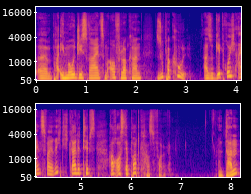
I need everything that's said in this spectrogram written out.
äh, ein paar Emojis rein zum Auflockern. Super cool. Also gib ruhig ein, zwei richtig geile Tipps, auch aus der Podcast-Folge. Und dann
